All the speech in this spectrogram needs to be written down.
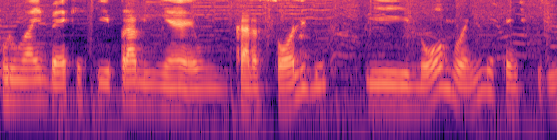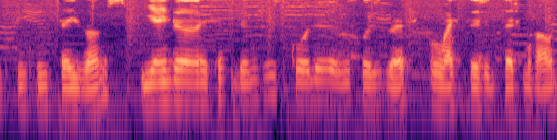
por um linebacker que, pra mim, é um cara sólido e novo ainda, tem tipo 25, 26 anos. E ainda recebemos uma escolha, uma escolha de draft, por mais que seja de sétimo round,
